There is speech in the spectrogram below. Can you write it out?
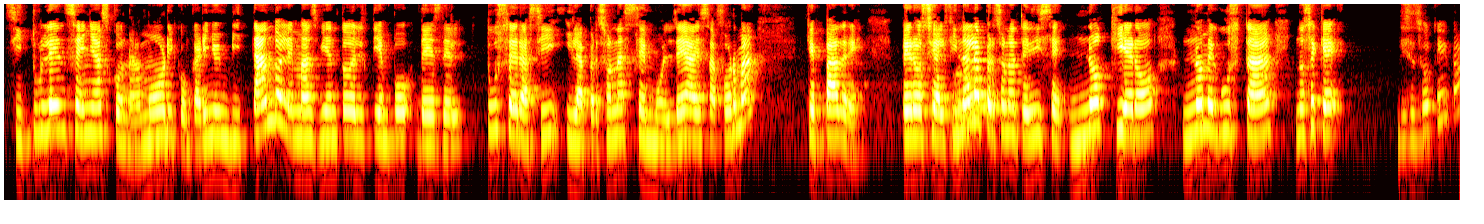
si tú le enseñas con amor y con cariño, invitándole más bien todo el tiempo desde el tú ser así y la persona se moldea de esa forma, qué padre. Pero si al final la persona te dice, no quiero, no me gusta, no sé qué, dices, ok, va,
